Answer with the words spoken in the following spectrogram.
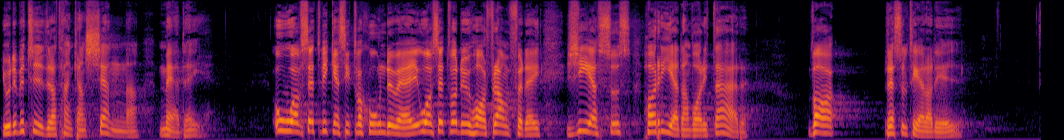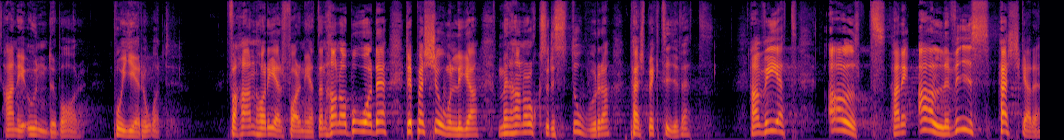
Jo, det betyder att han kan känna med dig. Oavsett vilken situation du är i, oavsett vad du har framför dig, Jesus har redan varit där. Vad resulterar det i? Han är underbar på att ge råd. För han har erfarenheten. Han har både det personliga, men han har också det stora perspektivet. Han vet allt. Han är allvis härskare,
